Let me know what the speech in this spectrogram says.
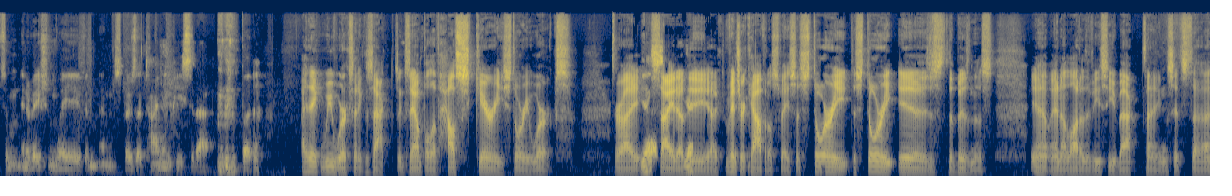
some innovation wave, and, and there's a timing piece to that. but I think WeWork's an exact example of how scary story works, right? Yes. Inside of the uh, venture capital space, the story the story is the business, you know, and a lot of the VC backed things. It's the uh,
